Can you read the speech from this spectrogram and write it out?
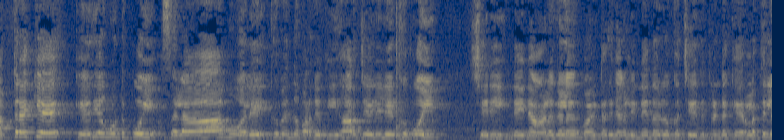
അത്രയ്ക്ക് കയറി അങ്ങോട്ട് പോയി. അസലാമു അലൈക്കും എന്ന് പറഞ്ഞ് തീഹാർ ജയിലിലേക്ക് പോയി. ശരി ഇന്ന ഇന്ന ആളുകളുമായിട്ടൊക്കെ ഞങ്ങൾ ഇന്ന ഇന്നതൊക്കെ ചെയ്തിട്ടുണ്ട്. കേരളത്തിൽ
